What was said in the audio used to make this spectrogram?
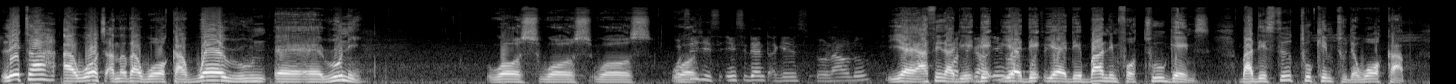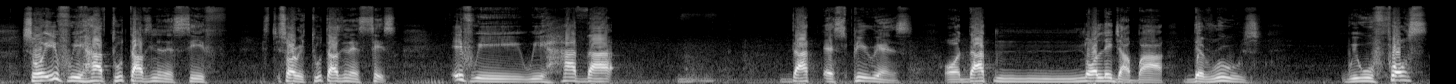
Later, I watched another World Cup where Roon, uh, uh, Rooney was was was Was it his incident against Ronaldo? yeah, I think that they, Portugal, they England, yeah, they, yeah, they banned him for two games, but they still took him to the World Cup. So if we had 2006, sorry, 2006, if we we had that that experience or that knowledge about the rules, we will force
